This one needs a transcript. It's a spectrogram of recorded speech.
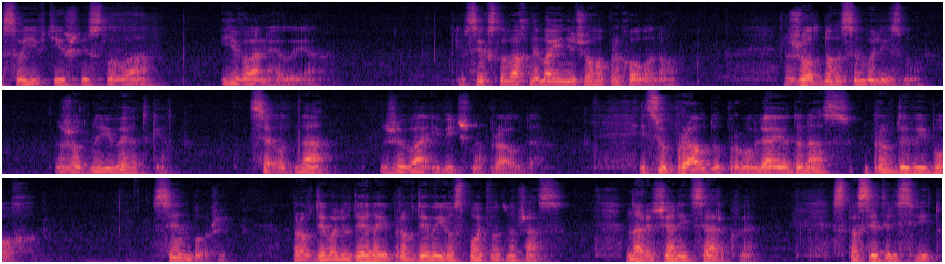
свої втішні слова Євангелія. І в цих словах немає нічого прихованого, жодного символізму, жодної вигадки. Це одна жива і вічна правда. І цю правду промовляє до нас правдивий Бог, Син Божий, правдива людина і правдивий Господь водночас, наречений церкви, Спаситель світу,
